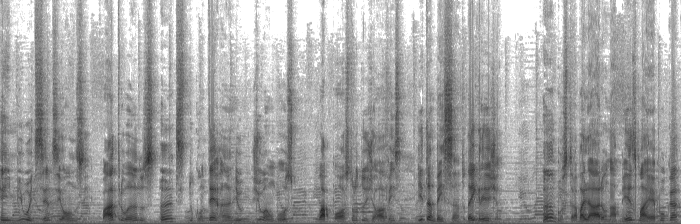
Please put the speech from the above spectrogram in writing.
em 1811 quatro anos antes do conterrâneo João Bosco, o apóstolo dos jovens e também santo da igreja. Ambos trabalharam na mesma época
